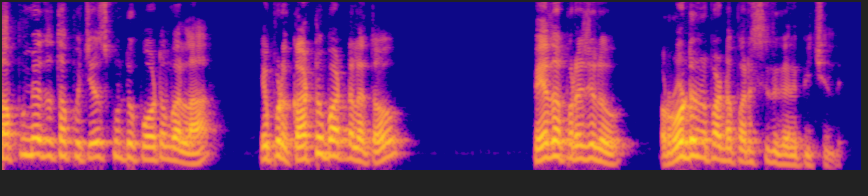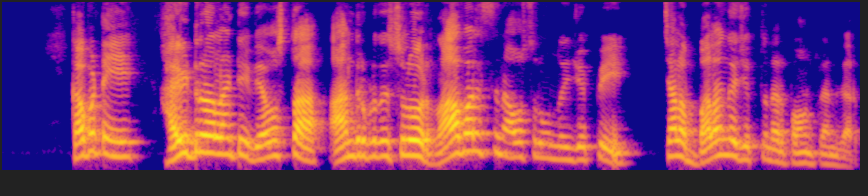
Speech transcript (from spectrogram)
తప్పు మీద తప్పు చేసుకుంటూ పోవటం వల్ల ఇప్పుడు కట్టుబట్టలతో పేద ప్రజలు రోడ్డున పడ్డ పరిస్థితి కనిపించింది. కాబట్టి హైడ్రా లాంటి వ్యవస్థ ఆంధ్రప్రదేశ్లో రావాల్సిన అవసరం ఉందని చెప్పి చాలా బలంగా చెప్తున్నారు పవన్ కళ్యాణ్ గారు.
